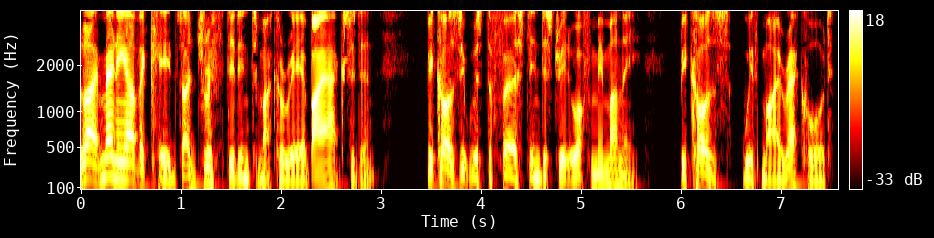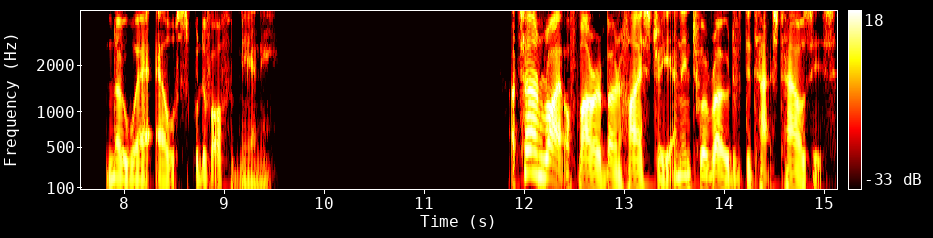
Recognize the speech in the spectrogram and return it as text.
Like many other kids, I drifted into my career by accident, because it was the first industry to offer me money, because, with my record, nowhere else would have offered me any. I turned right off Marylebone High Street and into a road of detached houses.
